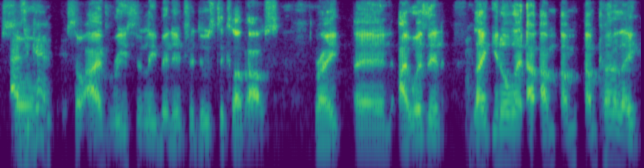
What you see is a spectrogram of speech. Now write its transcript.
so, as you can. So I've recently been introduced to Clubhouse, right? And I wasn't like, you know what? I, I'm I'm I'm kind of like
